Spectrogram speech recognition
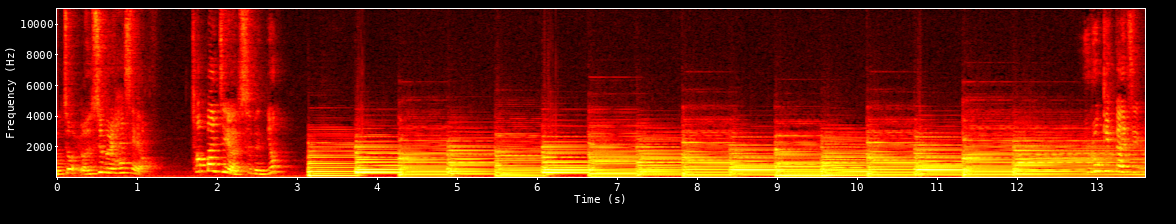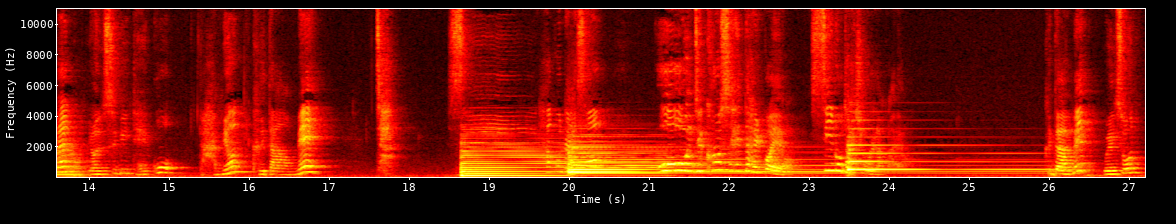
먼저 연습을 하세요. 첫 번째 연습은요. 이렇게까지만 연습이 되고 나면 그 다음에 자 하고 나서 오 이제 cross hand 할 거예요. C로 다시 올라가요. 그 다음에 왼손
